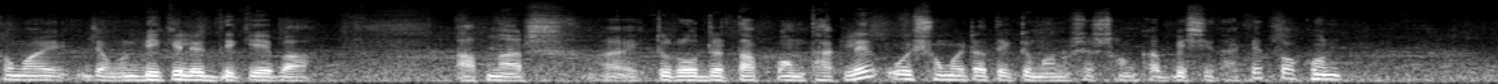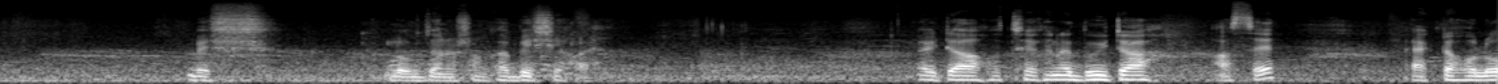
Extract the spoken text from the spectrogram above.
সময় যেমন বিকেলের দিকে বা আপনার একটু রোদের তাপ কম থাকলে ওই সময়টাতে একটু মানুষের সংখ্যা বেশি থাকে, তখন বেশ লোকজনের সংখ্যা বেশি হয়। এটা হচ্ছে এখানে দুইটা আছে, একটা হলো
